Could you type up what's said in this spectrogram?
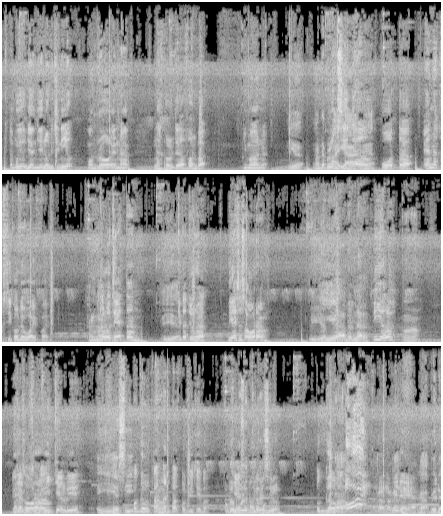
ketemu yuk janjian yuk di sini yuk ngobrol enak. Nah kalau telepon pak gimana? Iya, ngadep Belum layar sinyal, ya. kuota enak sih kalau ada wifi. Kalau nggak Kalau chatan Iya. kita curhat di SS orang. Iya, bener. Iyalah. Heeh. Di SS orang. lu ya. Iya sih. Pegel tangan pak kalau VC pak. Pegel mulut juga sih. pegel. Enggak enggak beda ya. Nggak beda.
